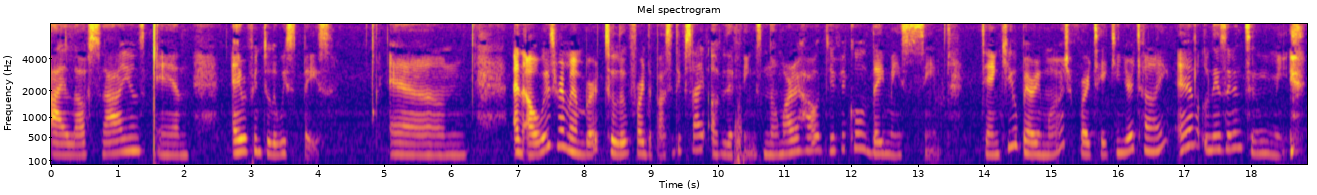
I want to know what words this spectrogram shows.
I love science and everything to do with space. And and always remember to look for the positive side of the things, no matter how difficult they may seem. Thank you very much for taking your time and listening to me.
